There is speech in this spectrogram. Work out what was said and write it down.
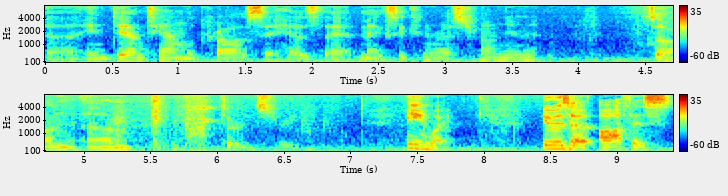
Uh, in downtown La Crosse, it has that Mexican restaurant in it. It's on um, Third Street. Anyway, it was an office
